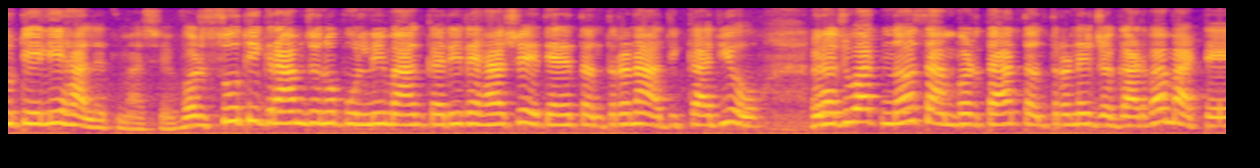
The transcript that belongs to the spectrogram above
તૂટેલી હાલતમાં છે. વર્ષોથી ગ્રામજનો પુલની માંગ કરી રહ્યા છે, ત્યારે તંત્રના અધિકારીઓ રજૂઆત ન સાંભળતા તંત્રને જગાડવા માટે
